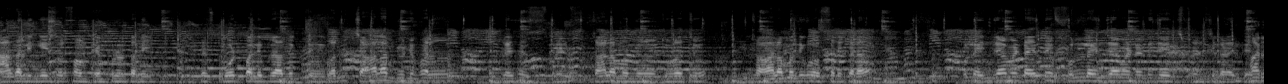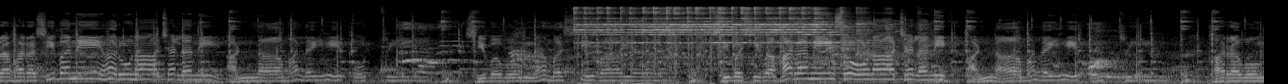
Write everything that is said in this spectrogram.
నాగలింగేశ్వర స్వామి టెంపుల్ ఉంటుంది ప్లస్ కోట్పల్లి ప్రాజెక్టు ఇవన్నీ చాలా బ్యూటిఫుల్ ప్లేసెస్ ఫ్రెండ్స్ చాలామంది చూడొచ్చు. చాలామంది కూడా వస్తారు ఇక్కడ. ఫుల్ ఎంజాయ్మెంట్ అయితే ఫుల్ ఎంజాయ్మెంట్ అంటే చేయొచ్చు ఫ్రెండ్స్ ఇక్కడ హర హర శివనే అరుణాచలనే అన్నామలయే పోత్రి. శివ ఓం నమ శివాయ. శివ శివ హరనే సోణాచలనే అన్నామలయే పోత్రి. హర ఓం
